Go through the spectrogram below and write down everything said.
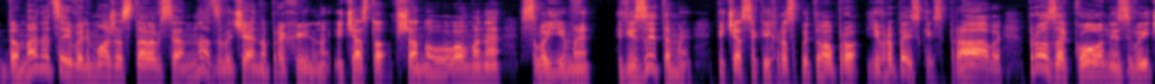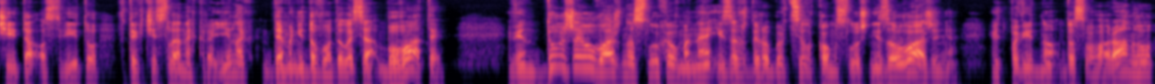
До мене цей вельможа ставився надзвичайно прихильно і часто вшановував мене своїми візитами, під час яких розпитував про європейські справи, про закони, звичаї та освіту в тих численних країнах, де мені доводилося бувати. Він дуже уважно слухав мене і завжди робив цілком слушні зауваження. Відповідно до свого рангу,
